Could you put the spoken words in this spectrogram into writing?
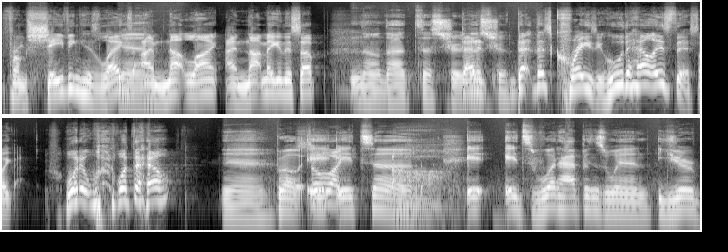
from shaving his legs. Yeah. I'm not lying. I'm not making this up. No, that, that's true. That that's is true. that that's crazy. Who the hell is this? Like, what what, what the hell? Yeah, bro. So, it, like- it's uh, it it's what happens when you're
